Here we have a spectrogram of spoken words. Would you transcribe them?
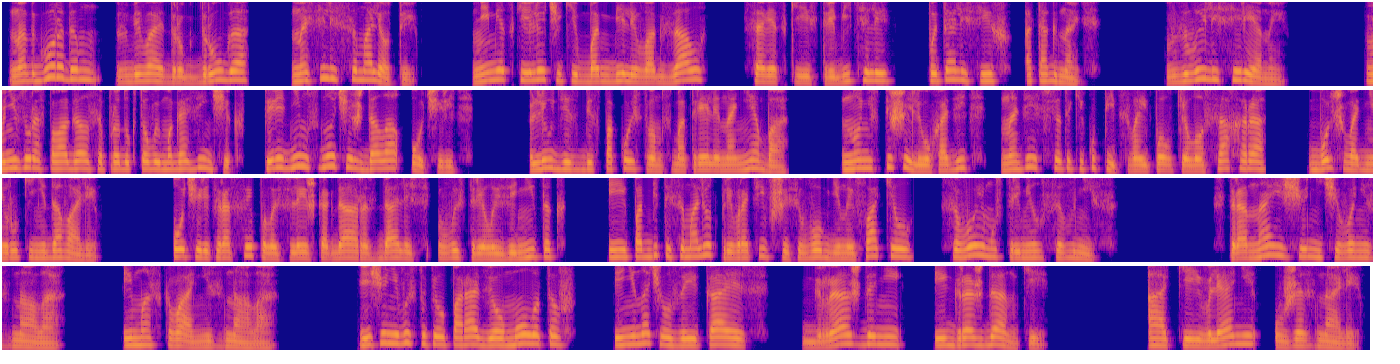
Над городом, сбивая друг друга, носились самолеты. Немецкие летчики бомбили вокзал, советские истребители пытались их отогнать. Взвыли сирены. Внизу располагался продуктовый магазинчик, перед ним с ночи ждала очередь. Люди с беспокойством смотрели на небо, но не спешили уходить, надеясь все-таки купить свои полкило сахара, больше в одни руки не давали. Очередь рассыпалась лишь когда раздались выстрелы зениток, и подбитый самолет, превратившись в огненный факел, своим устремился вниз. Страна еще ничего не знала, и Москва не знала. Еще не выступил по радио Молотов и не начал, заикаясь, «граждане и гражданки», а киевляне уже знали.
